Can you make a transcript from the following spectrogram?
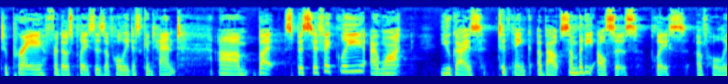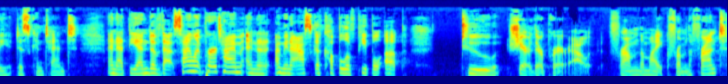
to pray for those places of holy discontent. Um, but specifically, I want you guys to think about somebody else's place of holy discontent. And at the end of that silent prayer time, and I'm going to ask a couple of people up to share their prayer out from the mic from the front.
